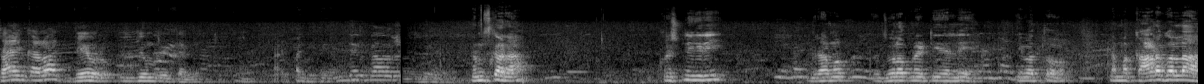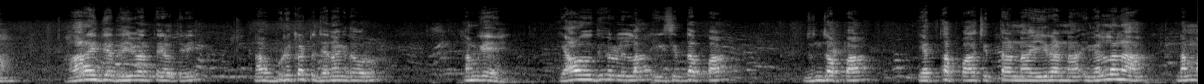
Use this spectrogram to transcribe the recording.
ಸಾಯಂಕಾಲ ದೇವರು ರೀತಿಯಾಗಿ ನಮಸ್ಕಾರ. ಕೃಷ್ಣಗಿರಿ ಗ್ರಾಮ ಜೋಲಪ್ಪನಹಟ್ಟಿಯಲ್ಲಿ ಇವತ್ತು ನಮ್ಮ ಕಾಡಗೊಲ್ಲ ಆರಾಧ್ಯ ದೈವ ಅಂತ ಹೇಳ್ತೀವಿ. ನಾವು ಬುಡಕಟ್ಟು ಜನಾಂಗದವರು. ನಮಗೆ ಯಾವುದು ದೇವರುಗಳಿಲ್ಲ ಈ ಸಿದ್ದಪ್ಪ, ಜುಂಜಪ್ಪ, ಎತ್ತಪ್ಪ, ಚಿತ್ತಣ್ಣ, ಈರಣ್ಣ, ಇವೆಲ್ಲನ ನಮ್ಮ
